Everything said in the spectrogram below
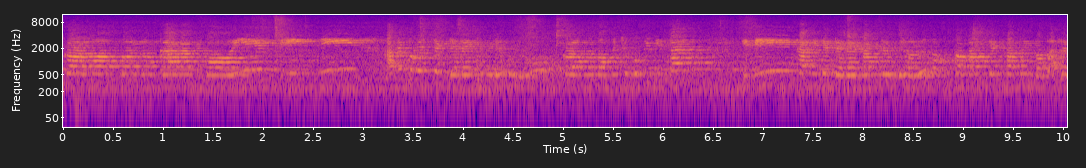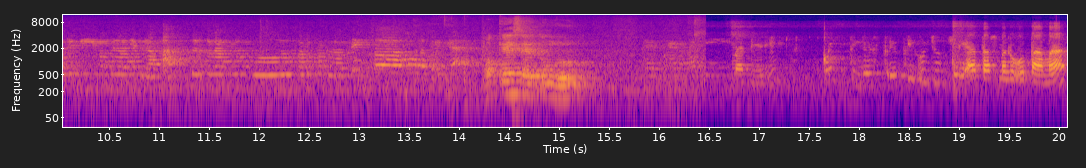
Kalau penukaran poin ini kami perlu cek yang terlebih dahulu. Kalau memang mencukupi bisa. Ini kami cek data yang terlebih dahulu total cek poin bapak tadi ini nominalnya berapa. Berkenan menunggu satu. Uh, mau ya? oke saya tunggu. Mandiri, klik tiga strip di ujung kiri atas menu utama,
